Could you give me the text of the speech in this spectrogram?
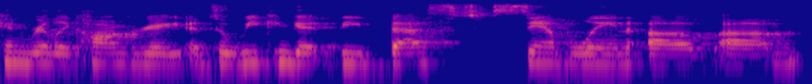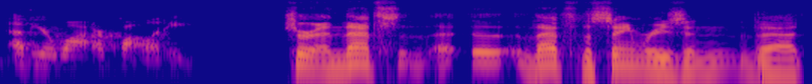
can really congregate, and so we can get the best sampling of um, of your water quality. Sure, and that's uh, that's the same reason that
